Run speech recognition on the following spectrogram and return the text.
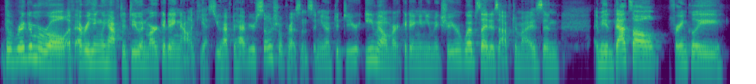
the rigmarole of everything we have to do in marketing now like yes you have to have your social presence and you have to do your email marketing and you make sure your website is optimized and i mean that's all frankly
